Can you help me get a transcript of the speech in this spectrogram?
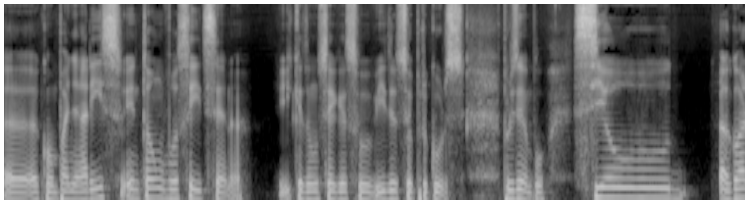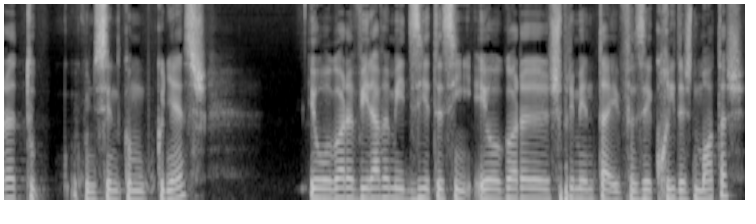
uh, acompanhar isso, então vou sair de cena. E cada um segue a sua vida, o seu percurso. Por exemplo, se eu agora tu conhecendo como me conheces, eu agora virava-me e dizia-te assim: eu agora experimentei fazer corridas de motas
